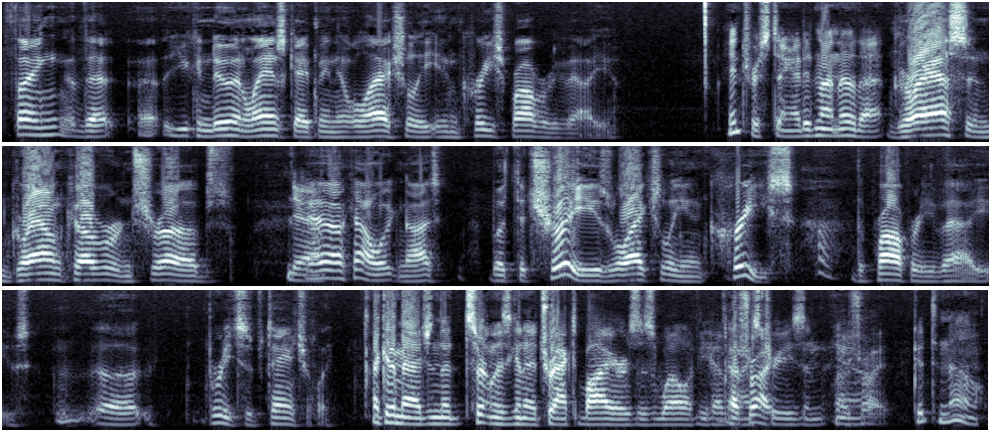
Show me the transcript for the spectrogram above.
thing that uh, you can do in landscaping that will actually increase property value. Interesting. I did not know that. Grass and ground cover and shrubs, Yeah. yeah, kind of look nice, but the trees will actually increase the property values uh, pretty substantially. I can imagine that certainly is going to attract buyers as well if you have That's nice right. trees. And That's yeah. right. Good to know.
